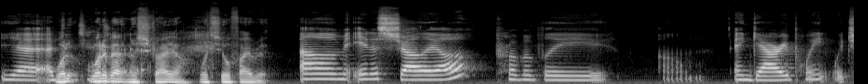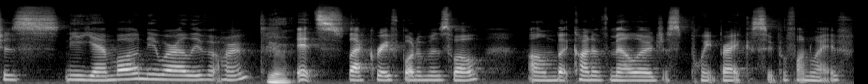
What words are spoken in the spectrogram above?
Yeah. I did What What about in. Australia? What's your favourite? Um, in Australia, probably um, Angourie Point, which is near Yamba, near where I live at home. Yeah. It's like reef bottom as well, um, but kind of mellow, just point break, super fun wave.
